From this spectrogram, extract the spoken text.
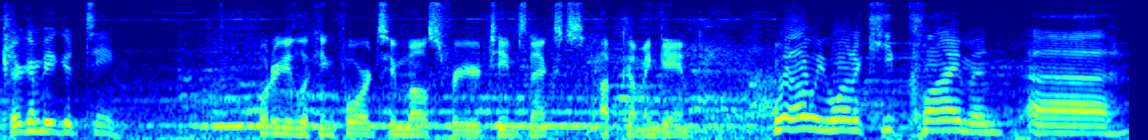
they're going to be a good team. What are you looking forward to most for your team's next upcoming game? Well, we want to keep climbing. Uh,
